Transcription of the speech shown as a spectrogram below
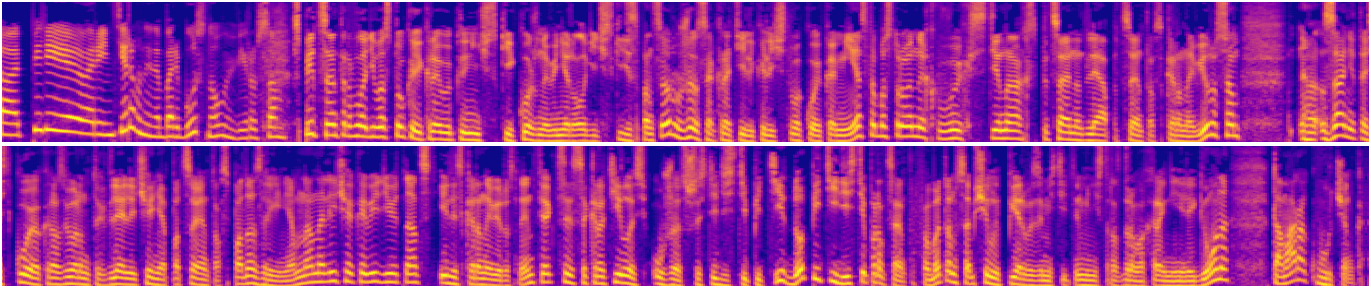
а, переориентированы на борьбу с новым вирусом. Спеццентр Владивостока и Краевой клинический кожно-венерологический диспансер уже сократили количество койко-мест, обустроенных в их стенах специально для пациентов с коронавирусом. Э, Занятость коек, развернутых для лечения пациентов с подозрением на наличие COVID-19 или с коронавирусной инфекцией, сократилась уже с 65 до 50%. Об этом сообщила первый заместитель министра здравоохранения региона Тамара Курченко.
